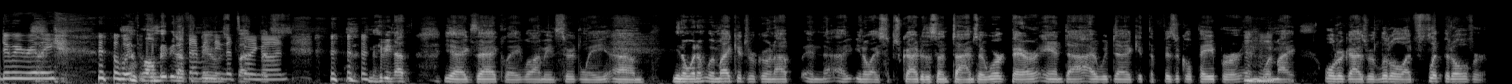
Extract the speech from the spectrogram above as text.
Do we really? with, well, maybe not everything news, that's going on. maybe not. Yeah, exactly. Well, I mean, certainly. Um, you know, when when my kids were growing up, and you know, I subscribed to the Sun Times. I worked there, and uh, I would uh, get the physical paper. And mm-hmm. when my older guys were little, I'd flip it over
